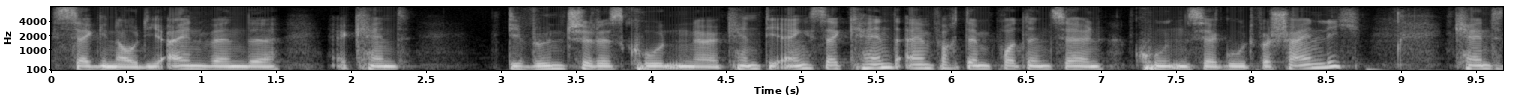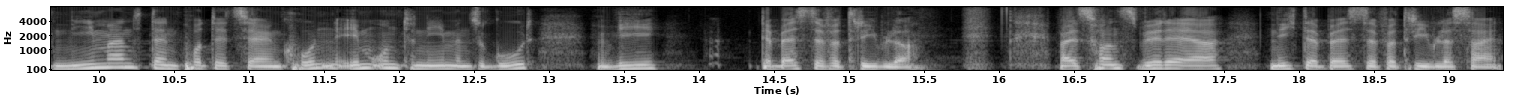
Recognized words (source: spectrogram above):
sehr genau die Einwände, er kennt die Wünsche des Kunden, er kennt die Ängste, er kennt einfach den potenziellen Kunden sehr gut. Wahrscheinlich kennt niemand den potenziellen Kunden im Unternehmen so gut wie der beste Vertriebler. Weil sonst würde er nicht der beste Vertriebler sein.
